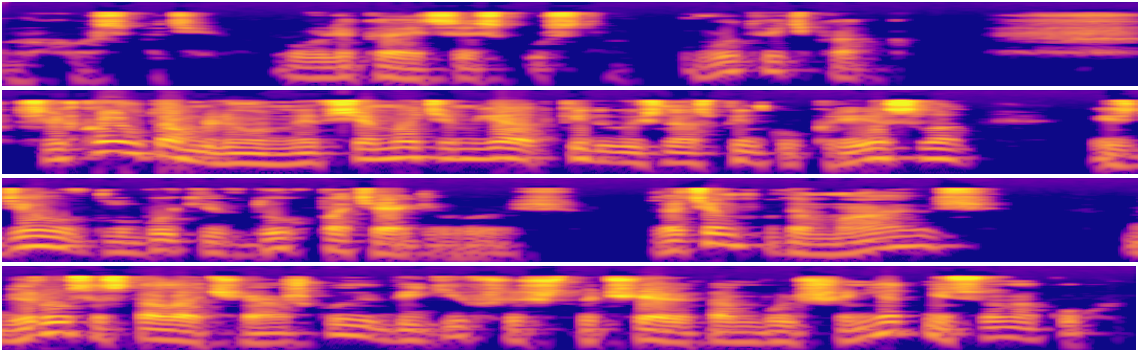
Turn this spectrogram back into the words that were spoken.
Господи, увлекается искусством. Вот ведь как. Слегка утомленный всем этим, я откидываюсь на спинку кресла и, сделав глубокий вдох, потягиваюсь. Затем поднимаюсь, беру со стола чашку и, убедившись, что чаю там больше нет, несу на кухню.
